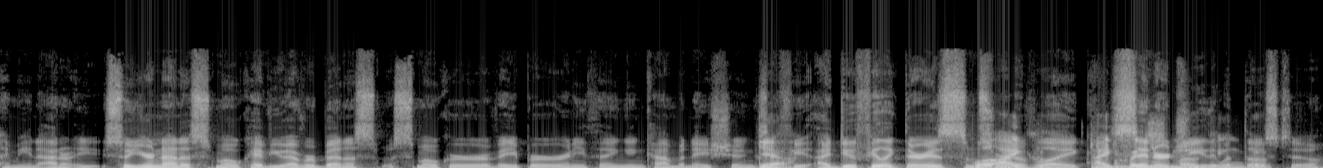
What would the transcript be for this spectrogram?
I mean, I don't. So you're not a smoke. Have you ever been a smoker or a vapor or anything in combination? 'Cause I, Yeah. feel, I do feel like there is some Well, sort I of like I synergy with those two.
